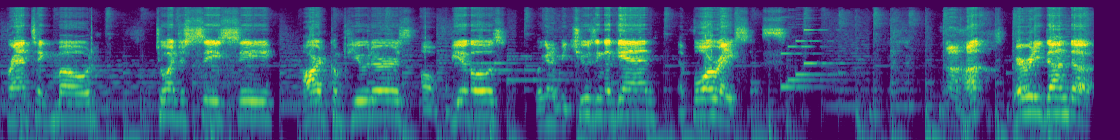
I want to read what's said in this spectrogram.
frantic mode, 200cc, hard computers, oh, vehicles. We're gonna be choosing again, and four races. Uh-huh. We already done the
